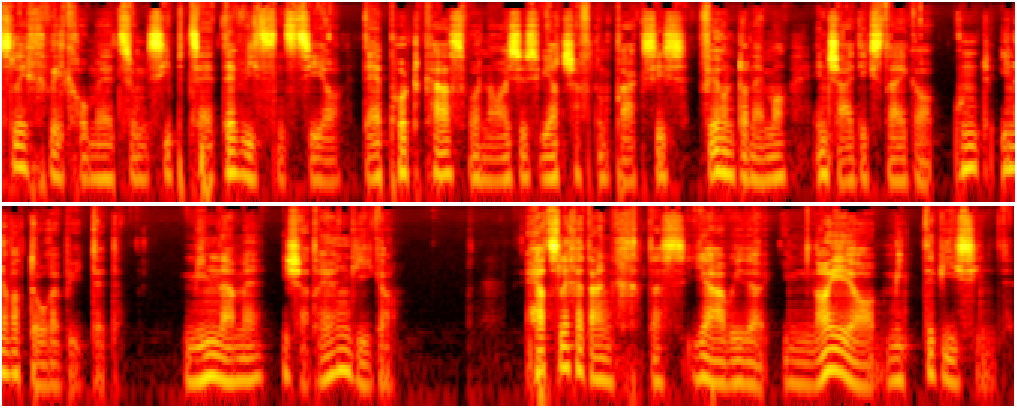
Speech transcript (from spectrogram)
Herzlich willkommen zum 17. Wissenstier, der Podcast, wo Neues aus Wirtschaft und Praxis für Unternehmer, Entscheidungsträger und Innovatoren bietet. Mein Name ist Adrian Giger. Herzlichen Dank, dass ihr auch wieder im neuen Jahr mit dabei sind.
